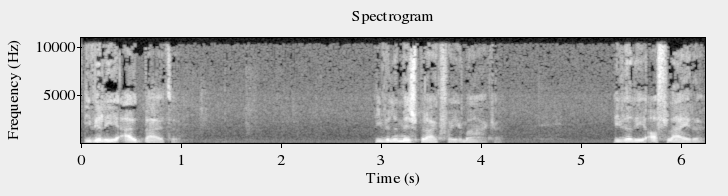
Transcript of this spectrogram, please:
Die willen je uitbuiten. Die willen misbruik van je maken. Die willen je afleiden.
